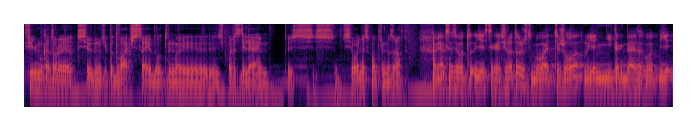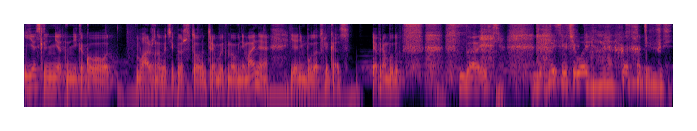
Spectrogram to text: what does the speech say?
фильмы, которые все, ну, типа, два часа идут, мы типа разделяем. То есть сегодня смотрим и завтра. А у меня, кстати, вот есть такая черта тоже, что бывает тяжело, но я никогда, вот, если нет никакого вот важного, типа, что требует моего внимания, я не буду отвлекаться. Я прям буду Да. Держись, мочевой. держусь.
